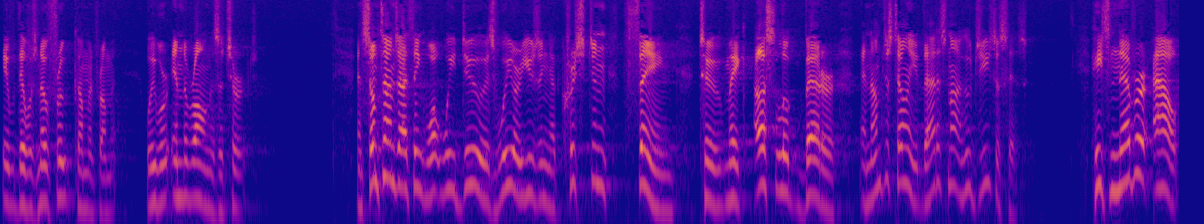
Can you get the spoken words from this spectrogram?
It, there was no fruit coming from it. We were in the wrong as a church. And sometimes I think what we do is we are using a Christian thing to make us look better. And I'm just telling you, that is not who Jesus is. He's never out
